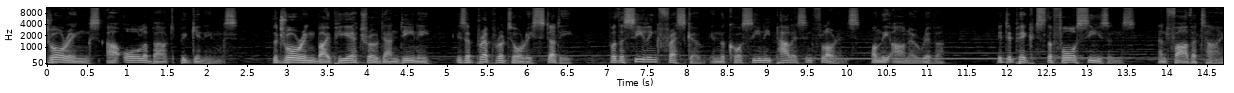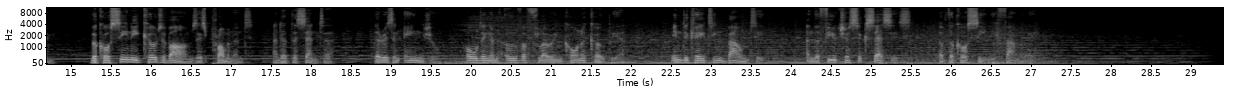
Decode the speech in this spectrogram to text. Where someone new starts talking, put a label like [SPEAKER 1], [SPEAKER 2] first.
[SPEAKER 1] Drawings are all about beginnings. The drawing by Pietro Dandini is a preparatory study for the ceiling fresco in the Corsini Palace in Florence on the Arno River. It depicts the four seasons and Father Time. The Corsini coat of arms is prominent, and at the center, there is an angel holding an overflowing cornucopia, indicating bounty and the future successes of the Corsini family.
